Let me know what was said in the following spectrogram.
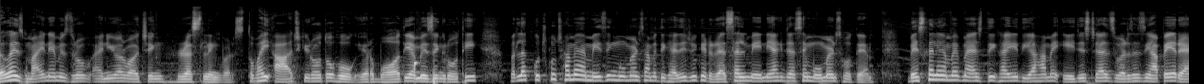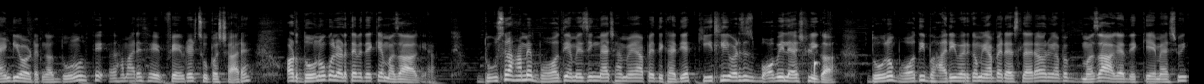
Hello guys my name is Dhruv and you are watching wrestling verse तो भाई आज की रो तो हो गई और बहुत ही अमेजिंग रो थी। मतलब कुछ कुछ हमें अमेजिंग मूवमेंट्स हमें दिखाई दी जो कि रेसल मेनिया जैसे मूवमेंट्स होते हैं। बेसिकली हमें मैच दिखाई दिया हमें एज स्टाइल्स वर्सेस यहाँ पे रैंडी ऑर्डन का। दोनों फे, हमारे फेवरेट सुपरस्टार हैं और दोनों को लड़ते हुए देख के मज़ा आ गया। दूसरा हमें बहुत ही अमेजिंग मैच हमें यहाँ पे दिखाई दिया कीथली वर्सेस बॉबी लैशली का। दोनों बहुत ही भारी भरकम यहाँ पे रेसलर है और यहाँ पे मज़ा आ गया देख के ये मैच भी।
